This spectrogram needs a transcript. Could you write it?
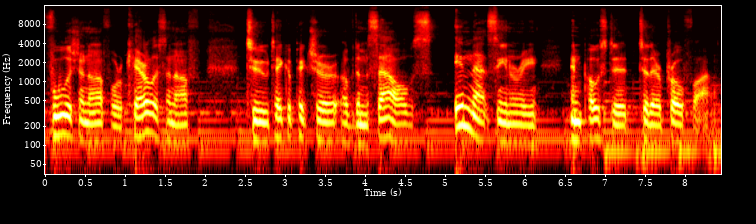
foolish enough or careless enough to take a picture of themselves in that scenery and post it to their profile.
